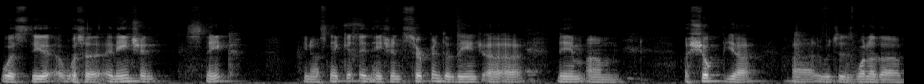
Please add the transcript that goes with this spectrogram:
the was a, an ancient snake you know, snake, an ancient serpent of the ancient, uh, uh, named um, Akshobhya, uh, which is one of the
